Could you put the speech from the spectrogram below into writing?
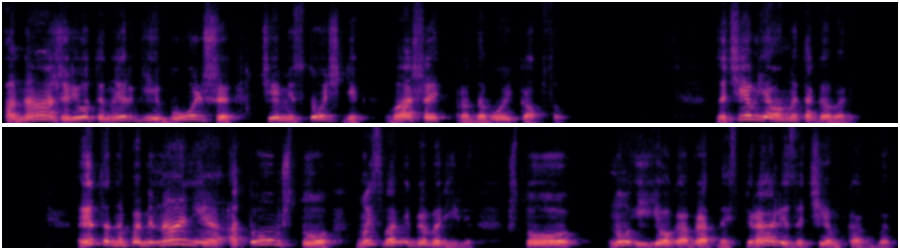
она жрет энергии больше, чем источник вашей родовой капсулы. Зачем я вам это говорю? Это напоминание о том, что мы с вами говорили, что, ну и йога обратной спирали, зачем как бы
